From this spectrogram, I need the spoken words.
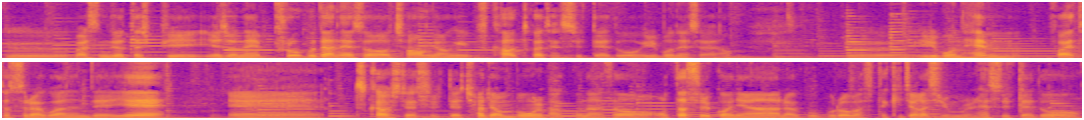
그 말씀드렸다시피 예전에 프로 구단에서 처음 영입 스카우트가 됐을 때도 일본에서요. 그 일본 햄 파이터스라고 하는 데에 에, 스카웃이 됐을 때 첫 연봉을 받고 나서 쓸 거냐라고 물어봤을 때 기자가 질문을 했을 때도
